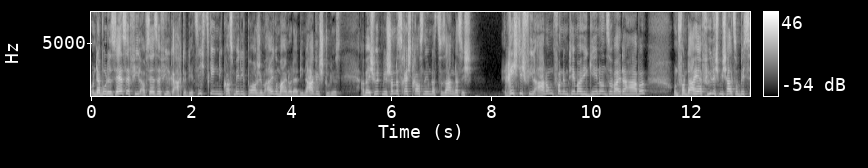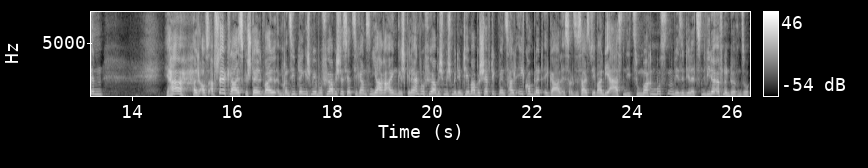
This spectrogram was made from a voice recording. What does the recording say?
Und da wurde sehr, sehr viel, auf sehr, sehr viel geachtet. Jetzt nichts gegen die Kosmetikbranche im Allgemeinen oder die Nagelstudios. Aber ich würde mir schon das Recht rausnehmen, das zu sagen, dass ich richtig viel Ahnung von dem Thema Hygiene und so weiter habe. Und von daher fühle ich mich halt so ein bisschen, ja, halt aufs Abstellgleis gestellt, weil im Prinzip denke ich mir, wofür habe ich das jetzt die ganzen Jahre eigentlich gelernt? Wofür habe ich mich mit dem Thema beschäftigt, wenn es halt eh komplett egal ist? Also das heißt, wir waren die Ersten, die zumachen mussten und wir sind die Letzten, die wieder öffnen dürfen. So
